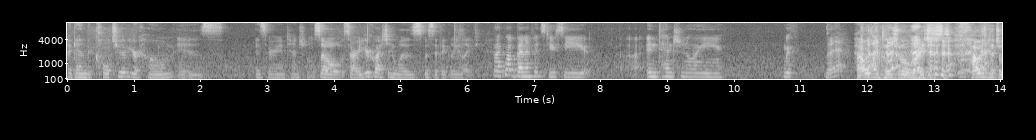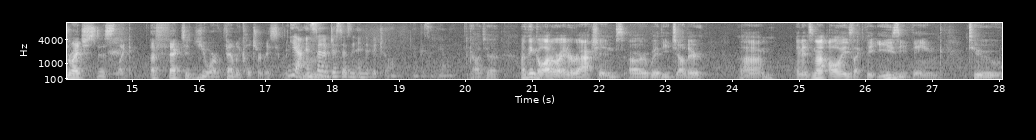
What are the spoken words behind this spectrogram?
again, the culture of your home is is very intentional. So, sorry, your question was specifically like Like, what benefits do you see uh, intentionally with that? How is intentional righteousness? How has intentional righteousness like affected your family culture, basically? Yeah, instead of just as an individual, like as a family. Gotcha. I think a lot of our interactions are with each other, um, and it's not always like the easy thing to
